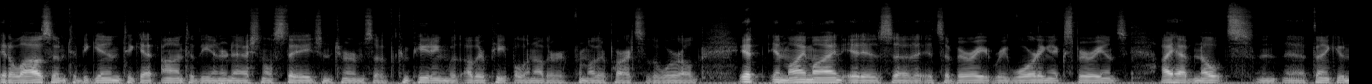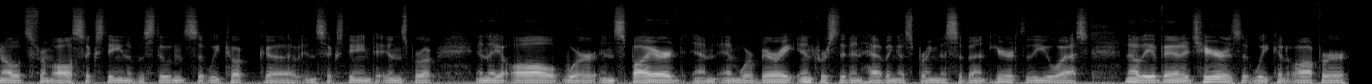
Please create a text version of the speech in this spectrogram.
it allows them to begin to get onto the international stage in terms of competing with other people and other from other parts of the world. It, in my mind, it is uh, it's a very rewarding experience. I have notes uh, thank you notes from all 16 of the students that we took uh, in 16 to Innsbruck, and they all were inspired and, and were very interested in having us bring this event here to the U.S. Now, the advantage here is that we can offer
